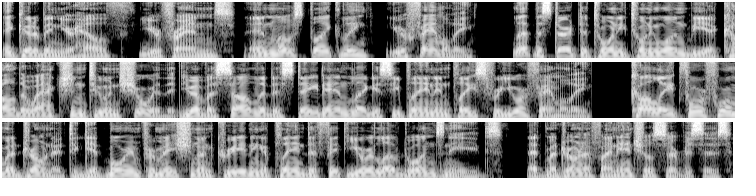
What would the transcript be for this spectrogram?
It could have been your health, your friends, and most likely, your family. Let the start to 2021 be a call to action to ensure that you have a solid estate and legacy plan in place for your family. Call 844 Madrona to get more information on creating a plan to fit your loved one's needs. At Madrona Financial Services,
